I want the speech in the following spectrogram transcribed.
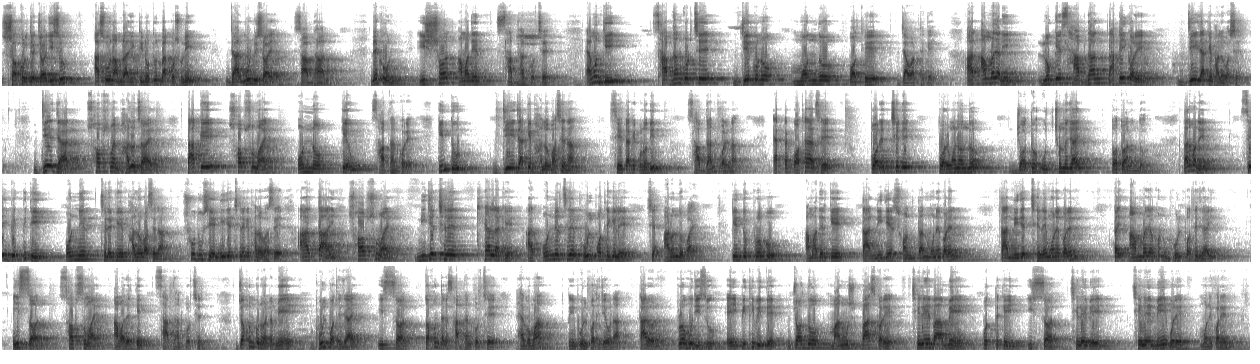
সকলকে জয় যিশু। আসুন আমরা একটি নতুন বাক্য শুনি, যার মূল বিষয় সাবধান। দেখুন, ঈশ্বর আমাদের সাবধান করছে। এমনকি সাবধান করছে যে কোনো মন্দ পথে যাওয়ার থেকে। আর আমরা জানি, লোকে সাবধান তাকেই করে যে যাকে ভালোবাসে। যে যার সবসময় ভালো চায় তাকে সবসময় অন্য কেউ সাবধান করে। কিন্তু যে যাকে ভালোবাসে না, সে তাকে কোনোদিন সাবধান করে না। একটা কথা আছে, পরের ছেলে পরমানন্দ, যত উচ্ছন্ন যায়, তত আনন্দ। তার মানে সেই ব্যক্তিটি অন্যের ছেলেকে ভালোবাসে না, শুধু সে নিজের ছেলেকে ভালোবাসে, আর তাই সব সময় নিজের ছেলের খেয়াল রাখে আর অন্যের ছেলে ভুল পথে গেলে সে আনন্দ পায়। কিন্তু প্রভু আমাদেরকে তার নিজের সন্তান মনে করেন, তার নিজের ছেলে মনে করেন। তাই আমরা যখন ভুল পথে যাই, ঈশ্বর সব সময় আমাদেরকে সাবধান করছেন। যখন কোনো একটা মেয়ে ভুল পথে যায়, ঈশ্বর তখন তাকে সাবধান করছে হ্যাঁ গো মা, তুমি ভুল পথে যেও না। কারণ প্রভু যিশু এই পৃথিবীতে যত মানুষ বাস করে, ছেলে বা মেয়ে, প্রত্যেকেই ঈশ্বর, ছেলে মেয়ে ছেলে মেয়ে বলে মনে করেন।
